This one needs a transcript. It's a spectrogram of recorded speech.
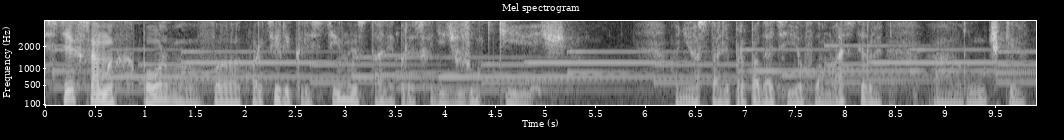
С тех самых пор в квартире Кристины стали происходить жуткие вещи. У нее стали пропадать ее фломастеры, а, ручки –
